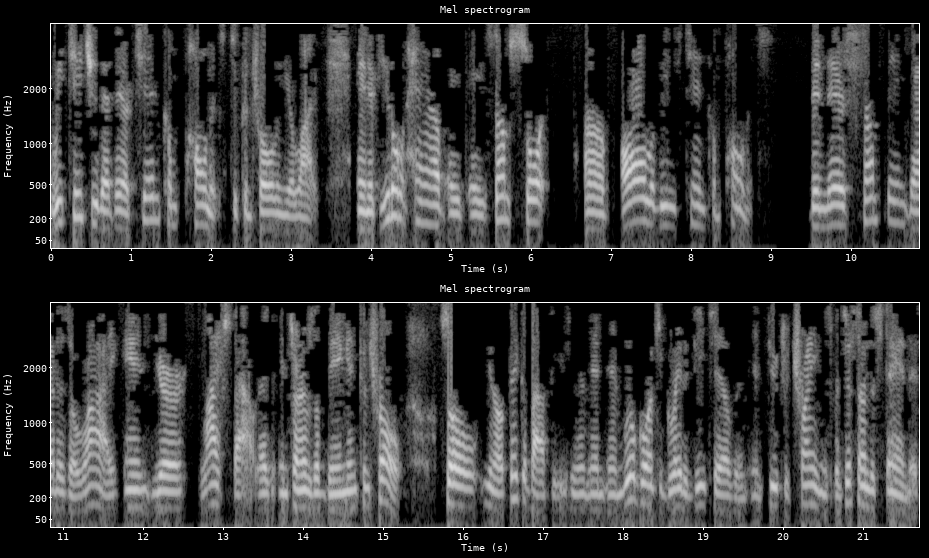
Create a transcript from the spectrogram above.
we teach you that there are 10 components to controlling your life. And if you don't have a, a some sort of all of these 10 components, then there's something that is awry in your lifestyle as, in terms of being in control. So, you know, think about these, and, and, and we'll go into greater details in, in future trainings, but just understand this.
